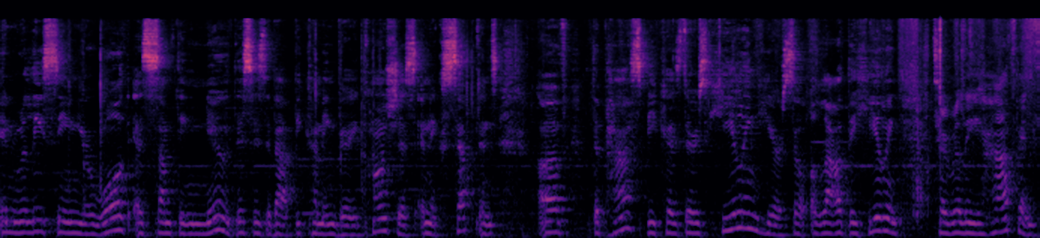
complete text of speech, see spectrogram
and really seeing your world as something new. This is about becoming very conscious and acceptance of the past because there's healing here. So allow the healing to really happen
